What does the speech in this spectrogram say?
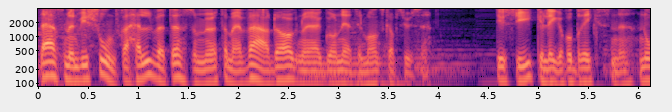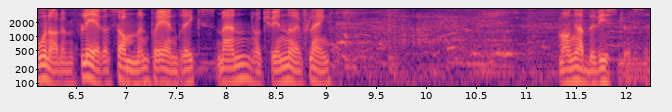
Det er som en visjon fra helvete som møter meg hver dag når jeg går ned til mannskapshuset. De syke ligger på briksene, noen av dem flere sammen på én briks, menn og kvinner i fleng. Mange er bevisstløse.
